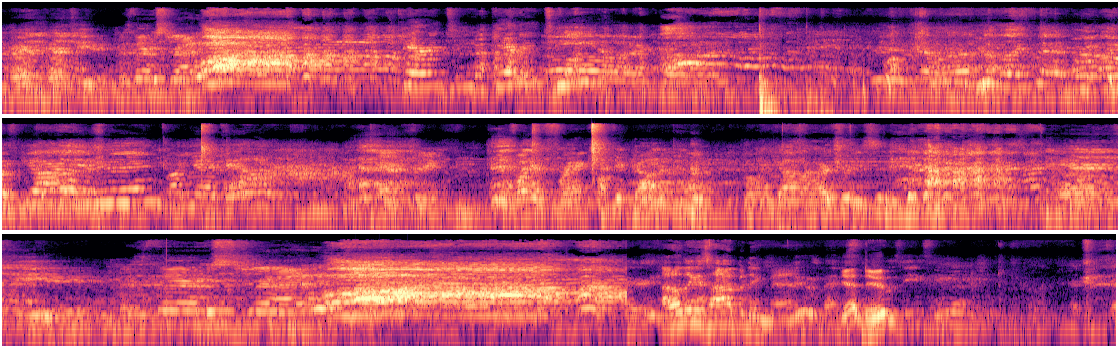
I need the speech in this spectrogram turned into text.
Right guaranteed. Is there a strategy? Oh! Guaranteed, guaranteed. Oh my god. You like that? Oh, that was good. Fuck yeah, Caleb. Guaranteed. Dude, fucking Frank fucking got it, man. Oh my god, my heart's racing. Guaranteed. Is there a oh! strategy? I don't think it's happening, man. Dude, man. Yeah, dude.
